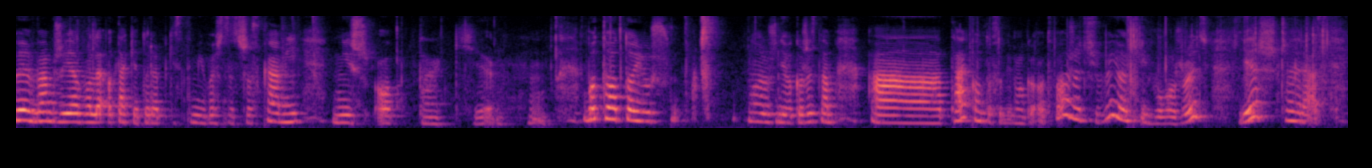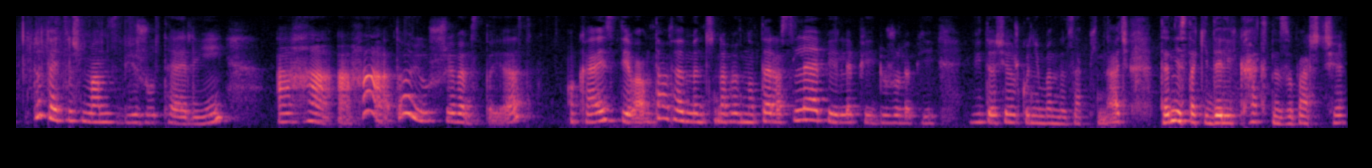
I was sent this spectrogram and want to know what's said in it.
Powiem Wam, że ja wolę o takie torebki z tymi właśnie strzaskami niż o takie. Hmm. Bo to to już, no już nie wykorzystam, a taką to sobie mogę otworzyć, wyjąć i włożyć. Jeszcze raz. I tutaj coś mam z biżuterii. Aha, aha, to już, ja wiem co to jest. Ok, zdjęłam. Tamten będzie na pewno teraz lepiej, lepiej, dużo lepiej widać. Ja już go nie będę zapinać. Ten jest taki delikatny, zobaczcie,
